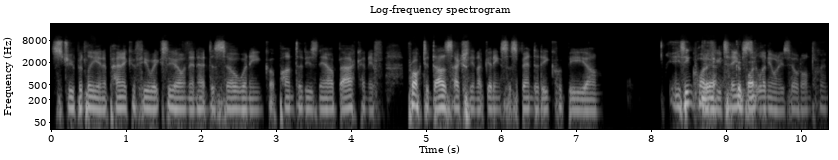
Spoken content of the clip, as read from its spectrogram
stupidly in a panic a few weeks ago and then had to sell when he got punted is now back. And if Proctor does actually end up getting suspended, he could be um, He's in quite Yeah, a few teams point. still. Anyone who's held on to him,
